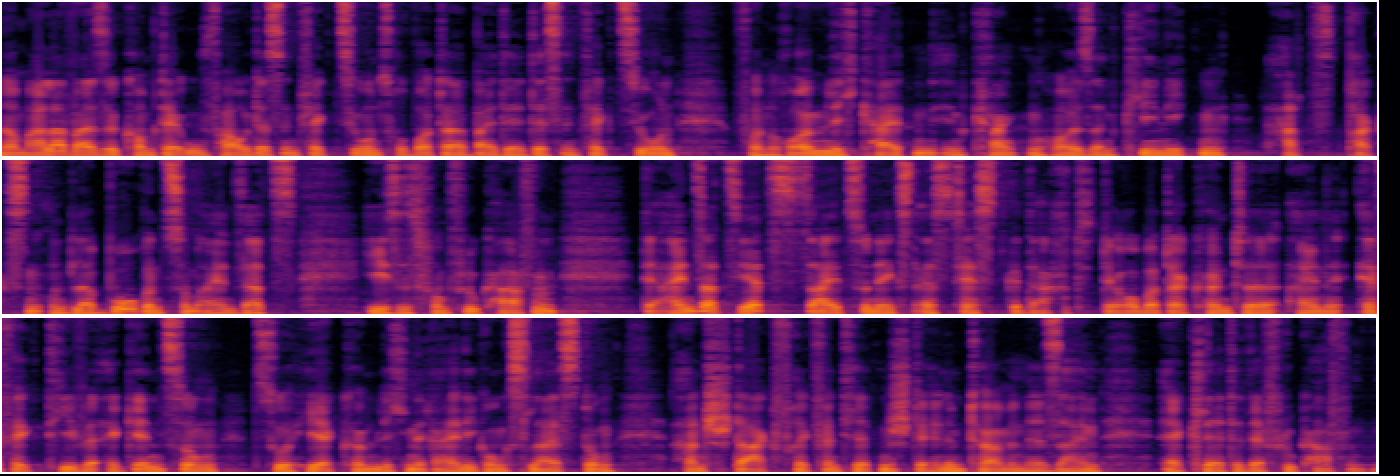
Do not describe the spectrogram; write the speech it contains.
Normalerweise kommt der UV-Desinfektionsroboter bei der Desinfektion von Räumlichkeiten in Krankenhäusern, Kliniken, Arztpraxen und Laboren zum Einsatz, hieß es vom Flughafen. Der Einsatz jetzt sei zunächst als Test gedacht. Der Roboter könnte eine effektive Ergänzung zur herkömmlichen Reinigungsleistung Leistung an stark frequentierten Stellen im Terminal sein, erklärte der Flughafen.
